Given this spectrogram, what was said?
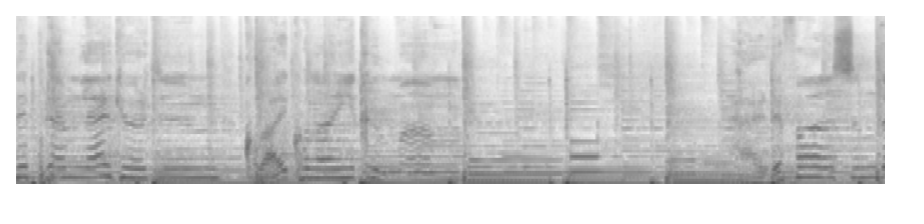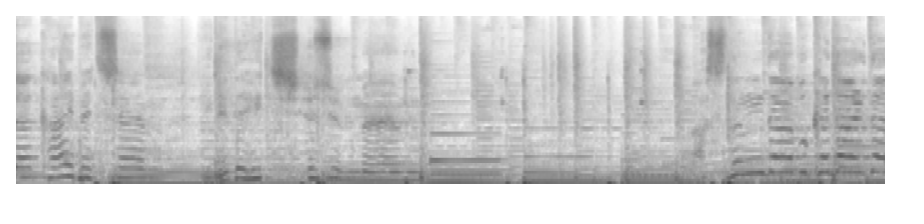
depremler gördüm. Kolay kolay yıkılmam. Her defasında kaybetsem Yine de hiç üzülmem. Aslında bu kadar da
